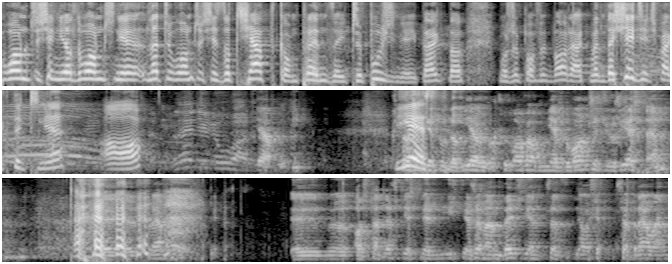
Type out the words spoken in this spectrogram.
łączy się nieodłącznie, znaczy łączy się z odsiadką prędzej czy później, tak? To może po wyborach będę siedzieć faktycznie. O, jest. mnie tu dobijał usiłował mnie wyłączyć, już jestem. E, Ostatecznie stwierdziliście, że mam być, więc przed chwilą się przebrałem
